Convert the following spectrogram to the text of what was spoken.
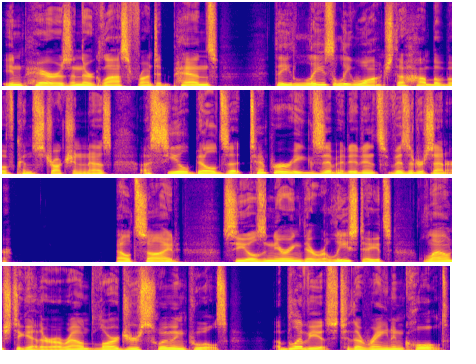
in pairs in their glass fronted pens, they lazily watch the hubbub of construction as a seal builds a temporary exhibit in its visitor center. Outside, seals nearing their release dates lounge together around larger swimming pools, oblivious to the rain and cold.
